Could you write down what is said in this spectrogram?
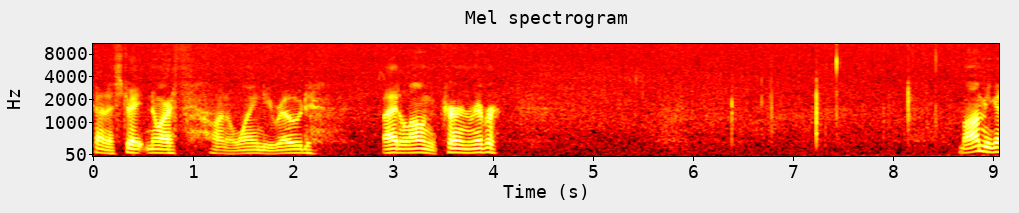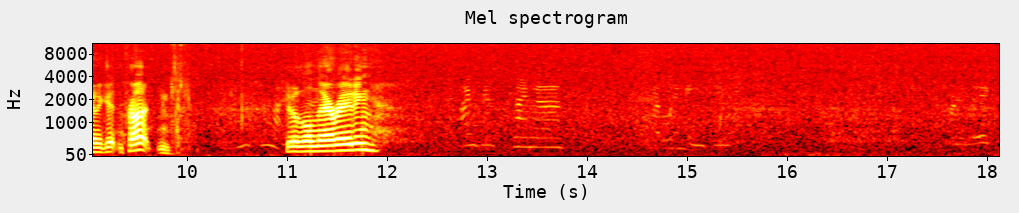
kind of straight north on a windy road right along the Kern River. Mom, you gonna get in front and do a little narrating? I'm just kind of pedaling easy. My legs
